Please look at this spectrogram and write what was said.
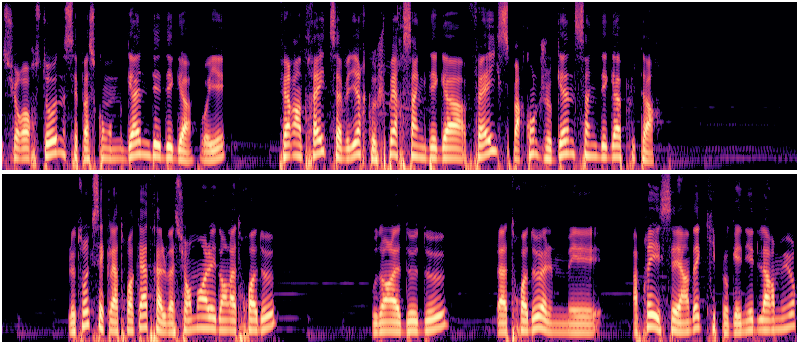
sur Hearthstone, c'est parce qu'on gagne des dégâts, vous voyez Faire un trade, ça veut dire que je perds 5 dégâts face, par contre je gagne 5 dégâts plus tard. Le truc, c'est que la 3-4, elle va sûrement aller dans la 3-2 ou dans la 2-2. La 3-2, elle met... Après, c'est un deck qui peut gagner de l'armure.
